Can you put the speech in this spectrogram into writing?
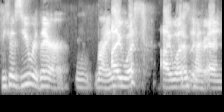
Because you were there, right? I was, I was okay. there. And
